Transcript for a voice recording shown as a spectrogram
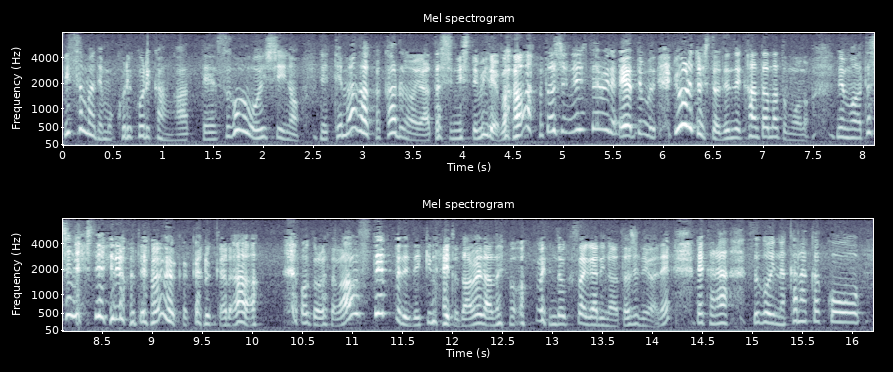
いつまでもコリコリ感があって、すごい美味しいの。で、手間がかかるのよ、私にしてみれば。私にしてみれば、いや、でも、料理としては全然簡単だと思うの。でも、私にしてみれば手間がかかるから、これさ、ワンステップでできないとダメなのよ。めんどくさがりの私にはね。だから、すごいなかなかこう、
